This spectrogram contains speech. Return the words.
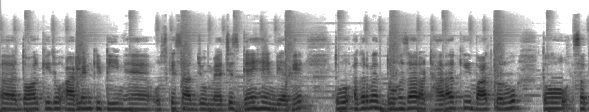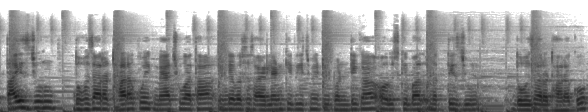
दौर की जो आयरलैंड की टीम है, उसके साथ जो मैचेस गए हैं इंडिया के। तो अगर मैं 2018 की बात करूँ तो 27 जून 2018 को एक मैच हुआ था इंडिया वर्सेस आयरलैंड के बीच में टी का, और उसके बाद उनतीस जून 2018 को।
